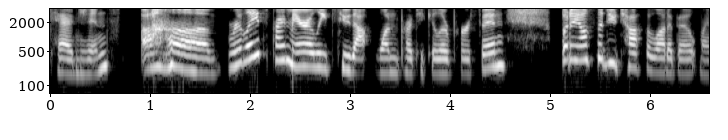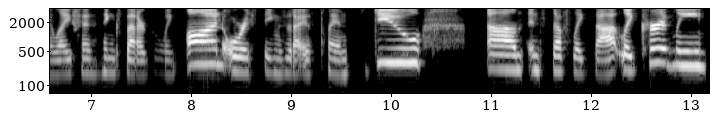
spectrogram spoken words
tangents um, relates primarily to that one particular person. But I also do talk a lot about my life and things that are going on or things that I have plans to do um, and stuff like that. Like currently,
